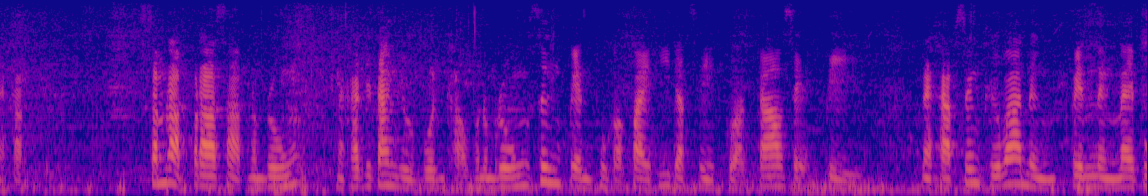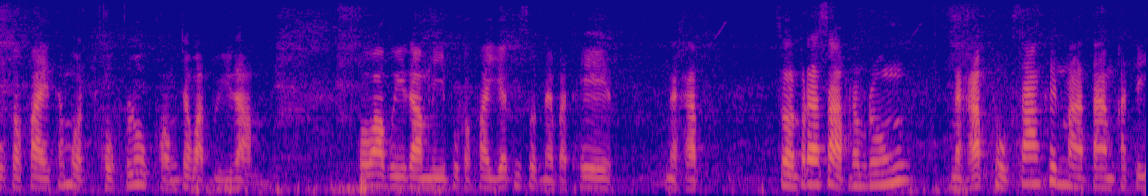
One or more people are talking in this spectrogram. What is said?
นะครับ สำหรับปราสาทพนมรุ้งนะครับที่ตั้งอยู่บนเขาพนมรุ้งซึ่งเป็นภูเขาไฟที่ดับสนิทกว่า9แสนปีนะครับซึ่งถือว่าหนึ่งเป็นหนึ่งในภูเขาไฟทั้งหมด 6 ลูกของจังหวัดบุรีรัมย์เพราะว่าบุรีรัมย์มีภูเขาไฟเยอะที่สุดในประเทศนะครับ ส่วนปราสาทพนมรุ้งนะครับถูกสร้างขึ้นมาตามคติ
